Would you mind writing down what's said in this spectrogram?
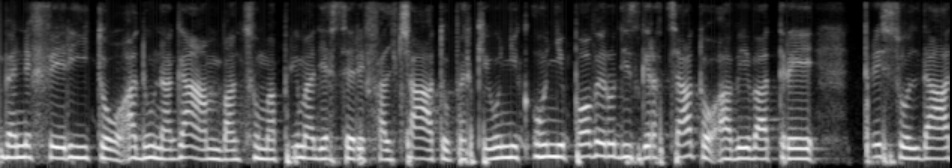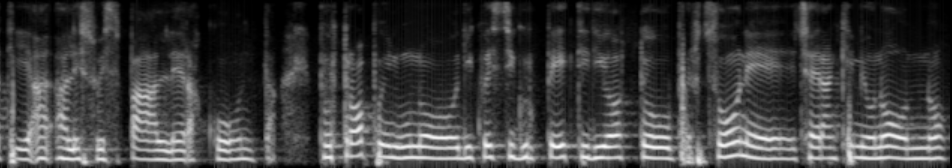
venne ferito ad una gamba, insomma, prima di essere falciato, perché ogni, ogni povero disgraziato aveva tre, tre soldati a, alle sue spalle, racconta. Purtroppo in uno di questi gruppetti di otto persone c'era anche mio nonno,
